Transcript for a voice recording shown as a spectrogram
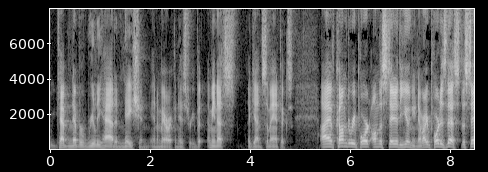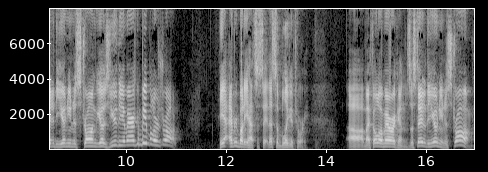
We have never really had a nation in American history, but I mean, that's, again, semantics. I have come to report on the State of the Union. And my report is this the State of the Union is strong because you, the American people, are strong. Yeah, everybody has to say that's obligatory. Uh, my fellow Americans, the State of the Union is strong.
